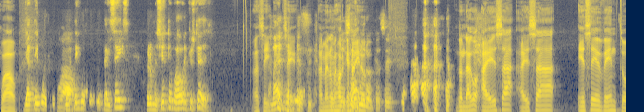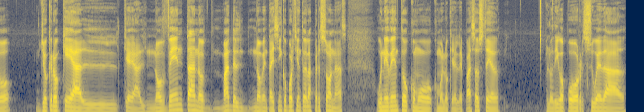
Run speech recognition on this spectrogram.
Wow. Ya tengo, Ya tengo 76, pero me siento más joven que ustedes. Así, ah, sí. al menos mejor que Jairo. Que sí. Don Dago, a esa, a esa, ese evento, yo creo que al, que al 90, más del 95% de las personas, un evento como, como lo que le pasa a usted, lo digo por su edad,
